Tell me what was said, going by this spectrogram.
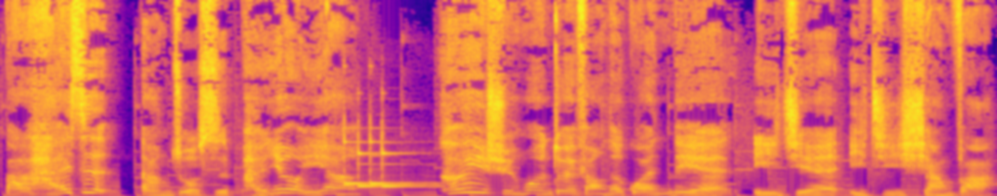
把孩子当作是朋友一样，可以询问对方的观点、意见以及想法，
